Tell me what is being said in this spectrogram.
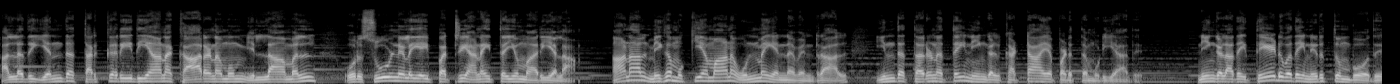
அல்லது எந்த தர்க்கரீதியான காரணமும் இல்லாமல் ஒரு சூழ்நிலையைப் பற்றி அனைத்தையும் அறியலாம். ஆனால் மிக முக்கியமான உண்மை என்னவென்றால் இந்த தருணத்தை நீங்கள் கட்டாயப்படுத்த முடியாது. நீங்கள் அதை தேடுவதை நிறுத்தும்போது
